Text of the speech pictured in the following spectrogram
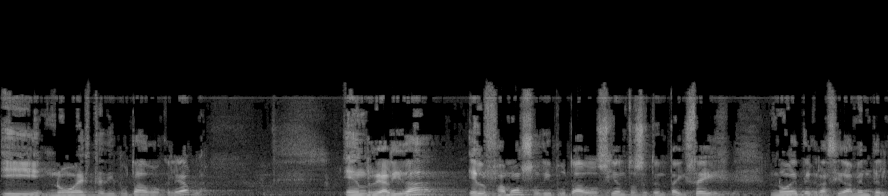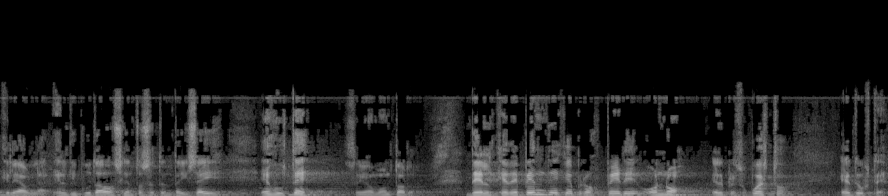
y no este diputado que le habla. En realidad, el famoso diputado 176 no es desgraciadamente el que le habla. El diputado 176 es usted, señor Montoro. Del que depende que prospere o no el presupuesto es de usted.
